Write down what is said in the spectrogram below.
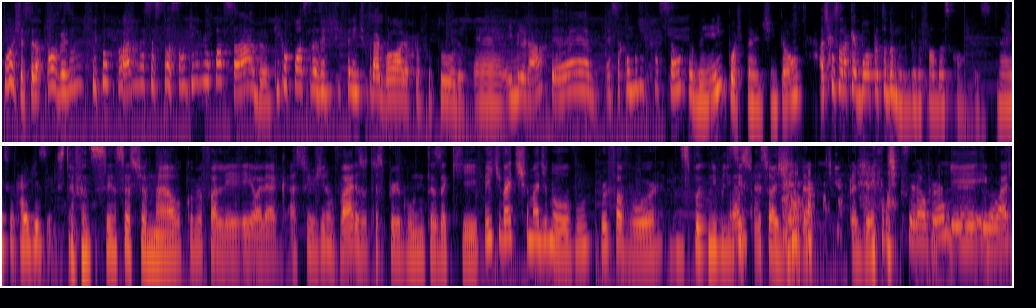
poxa, será, talvez eu não fui tão claro nessa situação aqui no meu passado. O que, que eu posso trazer de diferente para agora, para o futuro? É, e melhorar até essa comunicação também é importante. Então, acho que essa hora é boa para todo mundo, no final das contas. Né? É isso que eu quero dizer. Stefan, sensacional. Como eu falei, olha, surgiram várias outras perguntas aqui. A gente vai te chamar de novo, por favor. Disponibilize sua, sua agenda pra gente. Será um Porque eu acho,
